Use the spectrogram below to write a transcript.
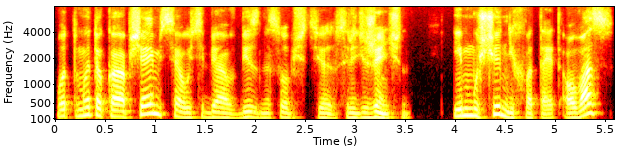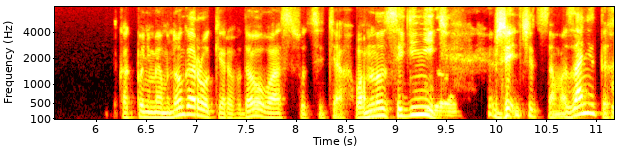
вот мы только общаемся у себя в бизнес-обществе среди женщин, им мужчин не хватает, а у вас как понимаю, много рокеров, да, у вас в соцсетях. Вам надо соединить да. женщин самозанятых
